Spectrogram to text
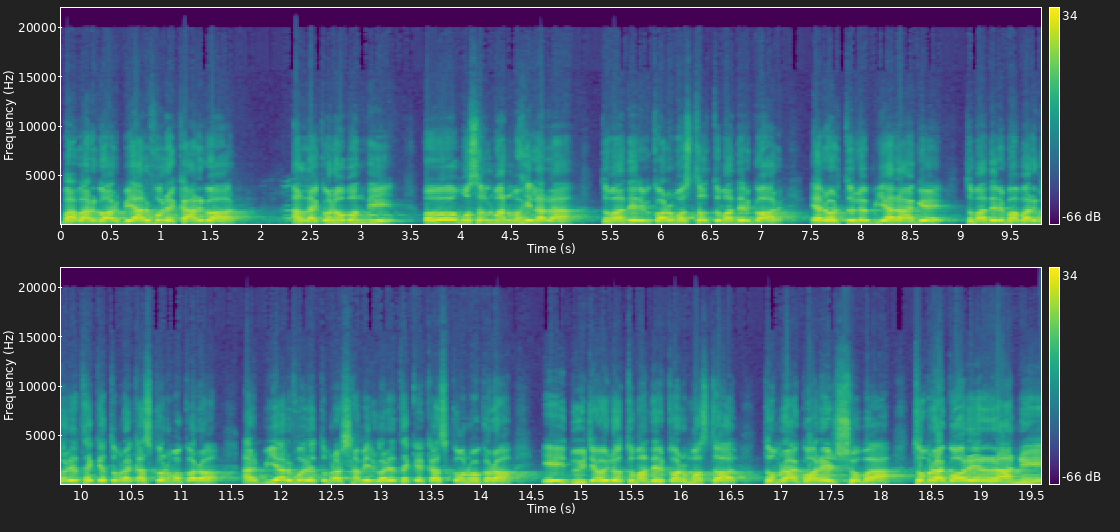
বাবার ঘর, বিয়ার পরে কার ঘর? আল্লাহ কোন বন্দি? ও মুসলমান মহিলারা, তোমাদের কর্মস্থল, তোমাদের ঘর। এর অর্থ হলো বিয়ার আগে তোমাদের বাবার ঘরে থেকে তোমরা কাজকর্ম করো, আর বিয়ার পরে তোমরা স্বামীর ঘরে থেকে কাজকর্ম করো। এই দুইটা হইল তোমাদের কর্মস্থল। তোমরা ঘরের শোভা, তোমরা ঘরের রানী।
